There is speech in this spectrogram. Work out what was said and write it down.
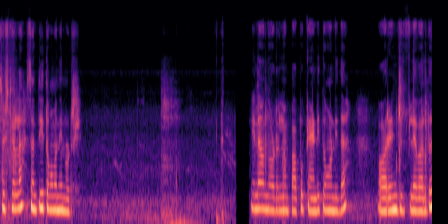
ಸೊ ಇಷ್ಟೆಲ್ಲ ಸಂತಿ ತೊಗೊಂಬಂದೀನಿ ನೋಡಿರಿ. ಇನ್ನೂ ಒಂದು ನೋಡ್ರಿ, ನಮ್ಮ ಪಾಪು ಕ್ಯಾಂಡಿ ತೊಗೊಂಡಿದ್ದ. ಆರೆಂಜ್ ಫ್ಲೇವರ್ದು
